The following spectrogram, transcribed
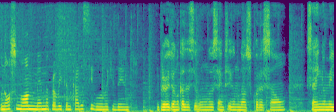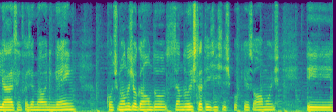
o nosso nome mesmo, aproveitando cada segundo aqui dentro. Aproveitando cada segundo, sempre seguindo nosso coração, sem humilhar, sem fazer mal a ninguém. Continuando jogando, sendo estrategistas porque somos. E,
